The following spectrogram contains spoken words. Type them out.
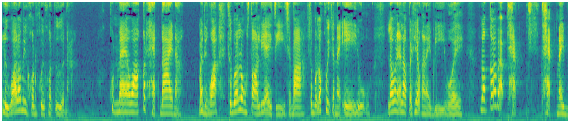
หรือว่าเรามีคนคุยคนอื่นอะคุณแม่ว่าก็ tag ได้นะหมายถึงว่าสมมติเราลง story IG ใช่ปะสมมติเราคุยกันใน A อยู่ แล้ววันนี้เราไปเที่ยวกันใน B เว้ย เราก็แบบ tag tag นาย B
